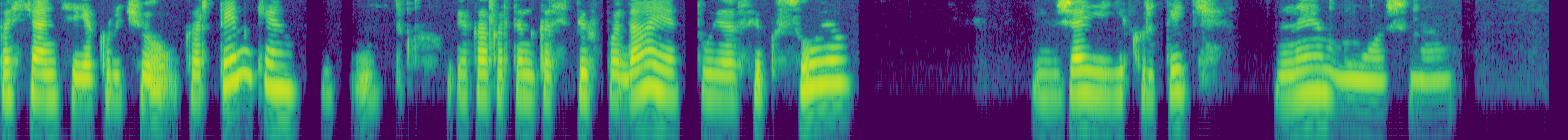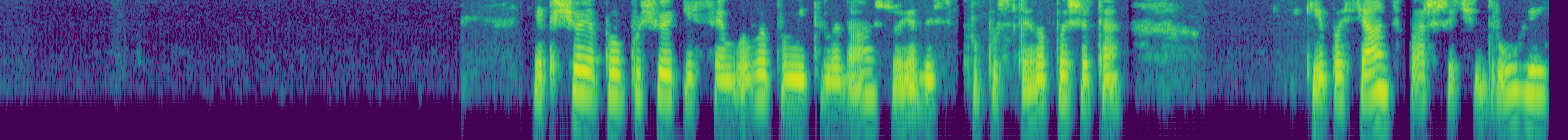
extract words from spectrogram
Пасянці я кручу картинки. Яка картинка співпадає, ту я фіксую. І вже її крутити не можна. Якщо я пропущу якийсь символ, ви помітили, да, що я десь пропустила. Пишете, який пасіанс, перший чи другий.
